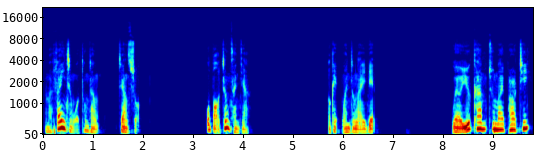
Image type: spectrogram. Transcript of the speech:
那么翻译成我通常这样说，我保证参加。OK，完整来一遍。Will you come to my party?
